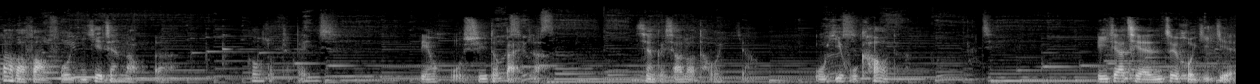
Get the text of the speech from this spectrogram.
爸爸仿佛一夜间老了，佝偻着背，连胡须都白了，像个小老头一样，无依无靠的。离家前最后一夜，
